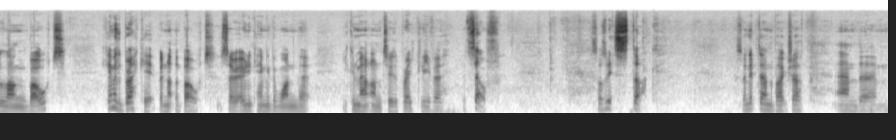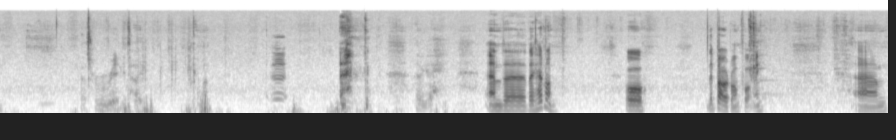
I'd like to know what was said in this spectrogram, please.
long bolt. It came with the bracket, but not the bolt. So it only came with the one that you can mount onto the brake lever itself. So I was a bit stuck. So I nipped down the bike shop, and um, that's really tight. Come on. Uh. there we go and uh, they had one, or they borrowed one for me. Um,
